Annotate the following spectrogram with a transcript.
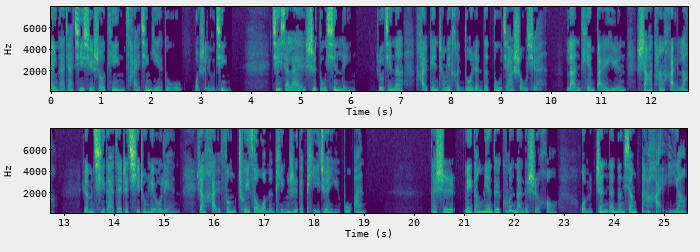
欢迎大家继续收听《财经夜读》，我是刘静。接下来是读心灵。如今呢，海边成为很多人的度假首选，蓝天白云、沙滩海浪，人们期待在这其中流连，让海风吹走我们平日的疲倦与不安。但是，每当面对困难的时候，我们真的能像大海一样，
